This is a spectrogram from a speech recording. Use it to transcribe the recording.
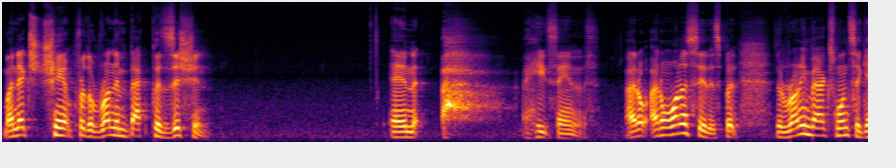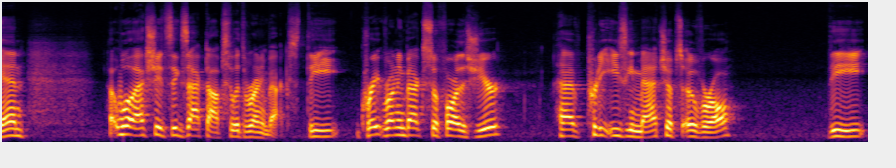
My next champ for the running back position, and uh, I hate saying this. I don't, I don't want to say this, but the running backs, once again, well, actually, it's the exact opposite with the running backs. The great running backs so far this year have pretty easy matchups overall. The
